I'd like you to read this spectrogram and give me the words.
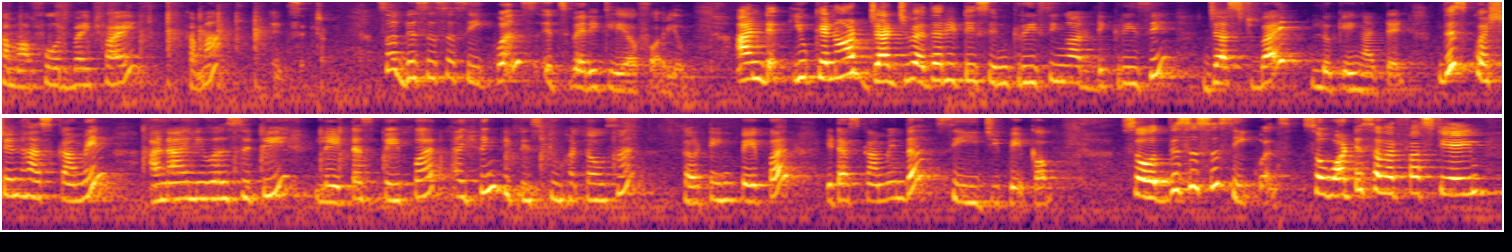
comma 4 by 5, comma etc. So this is a sequence, it's very clear for you. And you cannot judge whether it is increasing or decreasing just by looking at it. This question has come in Anna University latest paper, I think it is 2013 paper, it has come in the CEG paper. So this is a sequence. So what is our first aim?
